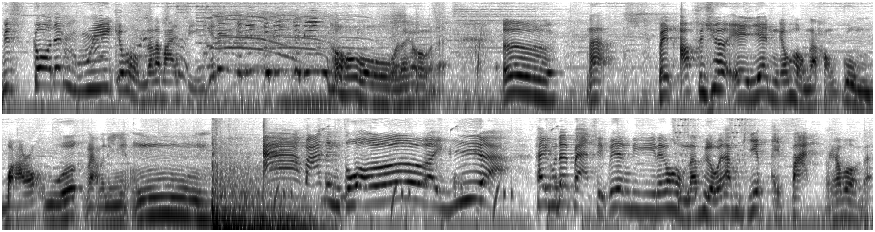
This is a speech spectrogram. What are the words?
มิสโกเดนวีครับผมนะระบายสีกระดิ่งกระดิ่งกระดิ่งกระดิ่งโอ้โหนะครับผมนะเออนะ เป็น Official Agent ครับผมนะของกลุ่ม Baroque Work นะวันนี้ อืมอ่ามาหนึ่งตัวเออไอ้เหี้ยให้กูได้ 80 ก็ยังดีนะครับผมนะเผื่อไว้ทำคลิปไอ้ปัดนะครับผมนะ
